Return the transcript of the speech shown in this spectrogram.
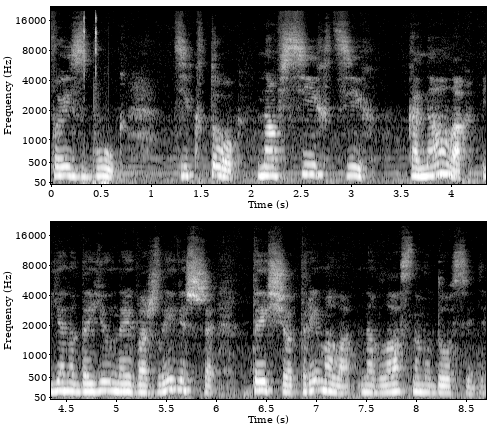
Фейсбук, Тікток. На всіх цих каналах я надаю найважливіше те, що отримала на власному досвіді.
